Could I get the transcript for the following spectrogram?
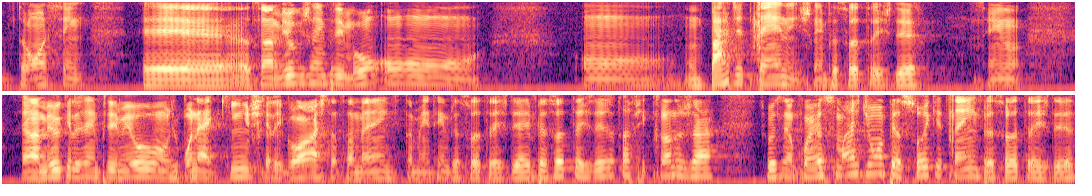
Então, assim, é, eu tenho um amigo que já imprimiu um, um, um par de tênis na impressora 3D. Tenho, tem um amigo que ele já imprimiu uns bonequinhos que ele gosta também, que também tem impressora 3D. A impressora 3D já está ficando já. Tipo assim, eu conheço mais de uma pessoa que tem impressora 3D.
